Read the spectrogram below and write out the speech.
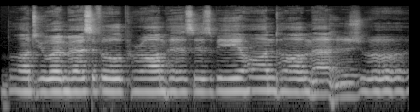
But your merciful promise is beyond all measure.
